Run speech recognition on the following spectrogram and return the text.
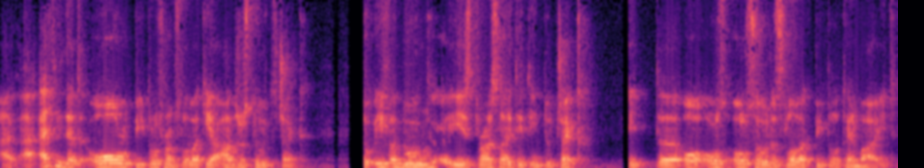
I, I, think that all people from Slovakia understood Czech. So if a book mm-hmm. is translated into Czech, it uh, also the Slovak people can buy it.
